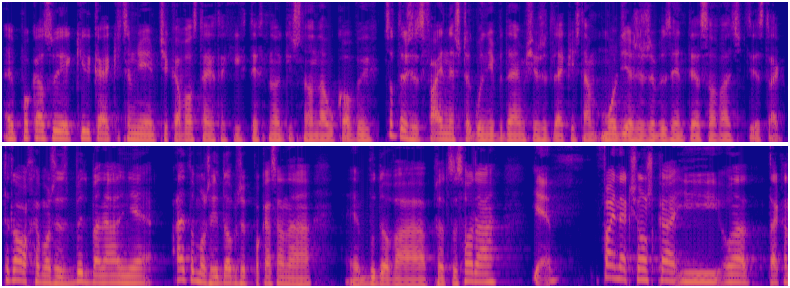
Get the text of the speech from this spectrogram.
e, pokazuje kilka jakichś tam, nie wiem, ciekawostek takich technologiczno-naukowych, co też jest fajne, szczególnie wydaje mi się, że dla jakiejś tam młodzieży, żeby zainteresować, jest tak trochę może zbyt banalnie, ale to może i dobrze pokazana e, budowa procesora. Nie, fajna książka i ona taka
